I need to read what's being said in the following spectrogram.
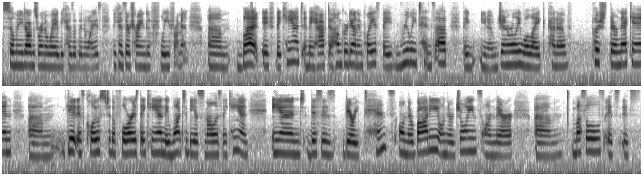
So many dogs run away because of the noise because they're trying to flee from it. Um, but if they can't and they have to hunker down in place, they really tense up. They, you know, generally will like kind of push their neck in, um, get as close to the floor as they can. They want to be as small as they can. And this is very tense on their body, on their joints, on their um, muscles. It's, it's,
